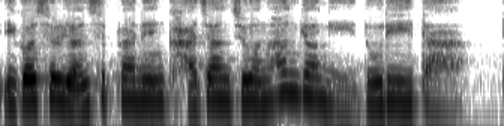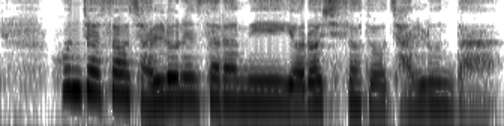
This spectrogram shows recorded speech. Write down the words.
이것을 연습하는 가장 좋은 환경이 놀이이다. 혼자서 잘 노는 사람이 여럿이서도 잘 논다.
